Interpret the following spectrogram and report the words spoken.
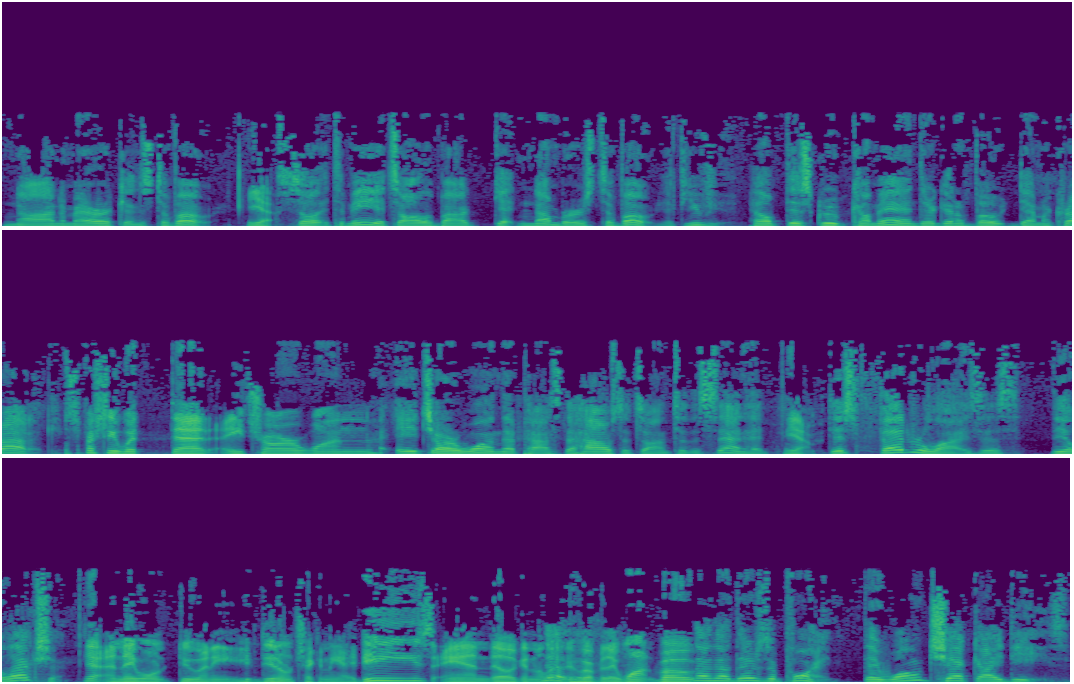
non Americans to vote. Yes. So to me, it's all about getting numbers to vote. If you've helped this group come in, they're going to vote Democratic. Especially with that HR one. HR one that passed the House, it's on to the Senate. Yeah. This federalizes the election. Yeah, and they won't do any. They don't check any IDs, and they're going to let No, whoever they want vote. No, no, there's a point. They won't check IDs.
